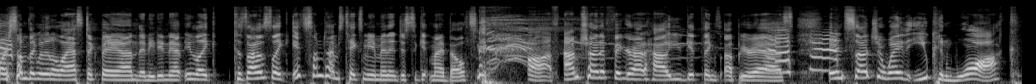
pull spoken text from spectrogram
or something with an elastic band, and he didn't have you know, like. Because I was like, it sometimes takes me a minute just to get my belt off. I'm trying to figure out how you get things up your ass in such a way that you can walk.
